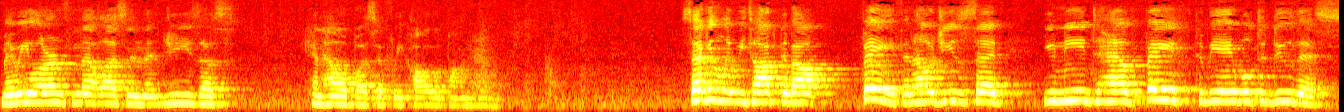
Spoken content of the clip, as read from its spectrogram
May we learn from that lesson that Jesus can help us if we call upon him. Secondly, we talked about faith and how Jesus said, You need to have faith to be able to do this.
